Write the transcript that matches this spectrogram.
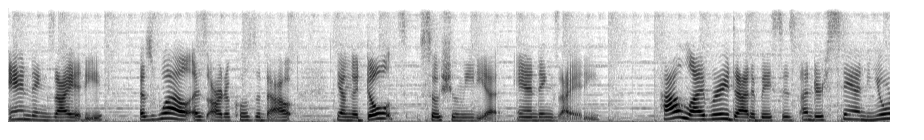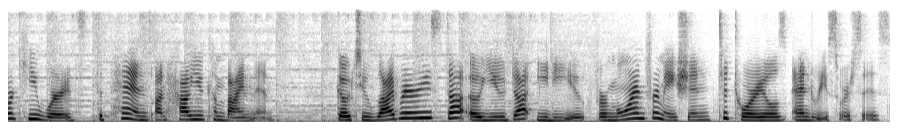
and anxiety, as well as articles about young adults, social media, and anxiety. How library databases understand your keywords depends on how you combine them. Go to libraries.ou.edu for more information, tutorials, and resources.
